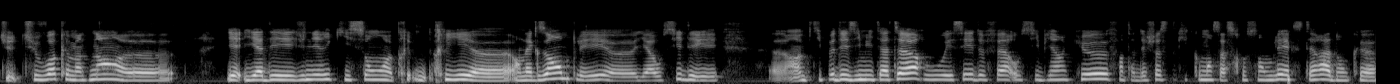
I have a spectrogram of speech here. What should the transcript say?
Tu, tu vois que maintenant, euh, il y, a- il y a des génériques qui sont euh, pris, pris, euh, en exemple et euh, il y a aussi des, euh, un petit peu des imitateurs ou essayer de faire aussi bien qu'eux. Enfin, tu as des choses qui commencent à se ressembler, etc. Donc, euh,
